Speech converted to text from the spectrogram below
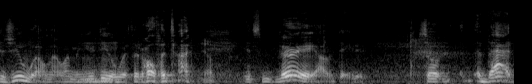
as you well know, I mean, you deal with it all the time. Yep. It's very outdated. So that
